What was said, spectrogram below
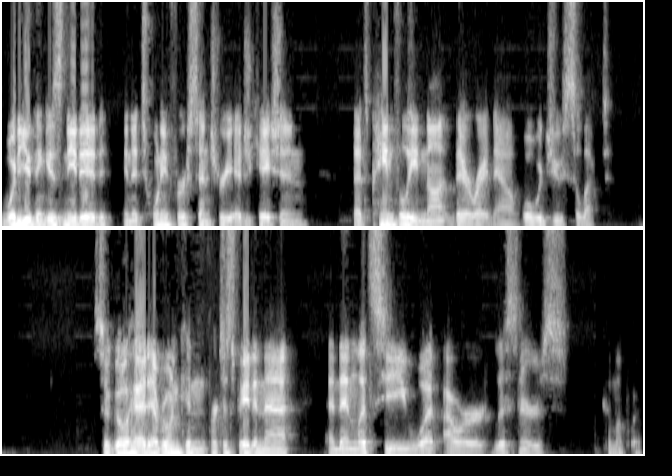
What do you think is needed in a 21st century education that's painfully not there right now? What would you select? So, go ahead, everyone can participate in that, and then let's see what our listeners come up with.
